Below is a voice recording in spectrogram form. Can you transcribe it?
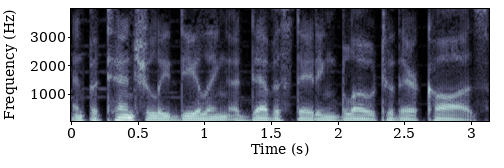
and potentially dealing a devastating blow to their cause.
